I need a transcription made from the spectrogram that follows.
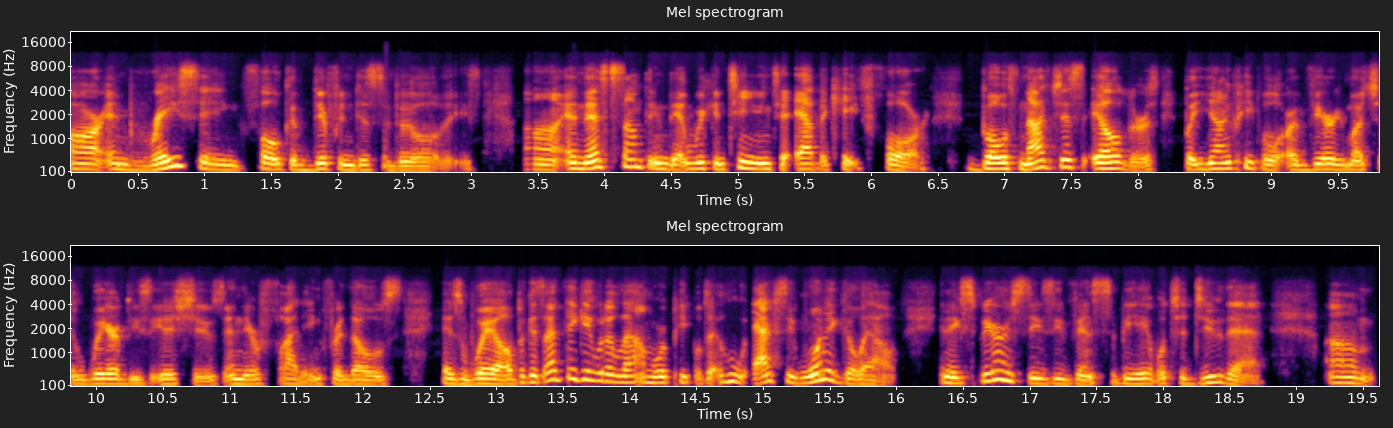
are embracing folk of different disabilities. Uh, and that's something that we're continuing to advocate for. Both not just elders, but young people are very much aware of these issues and they're fighting for those as well. Because I think it would allow more people to, who actually want to go out and experience these events to be able to do that. Um,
